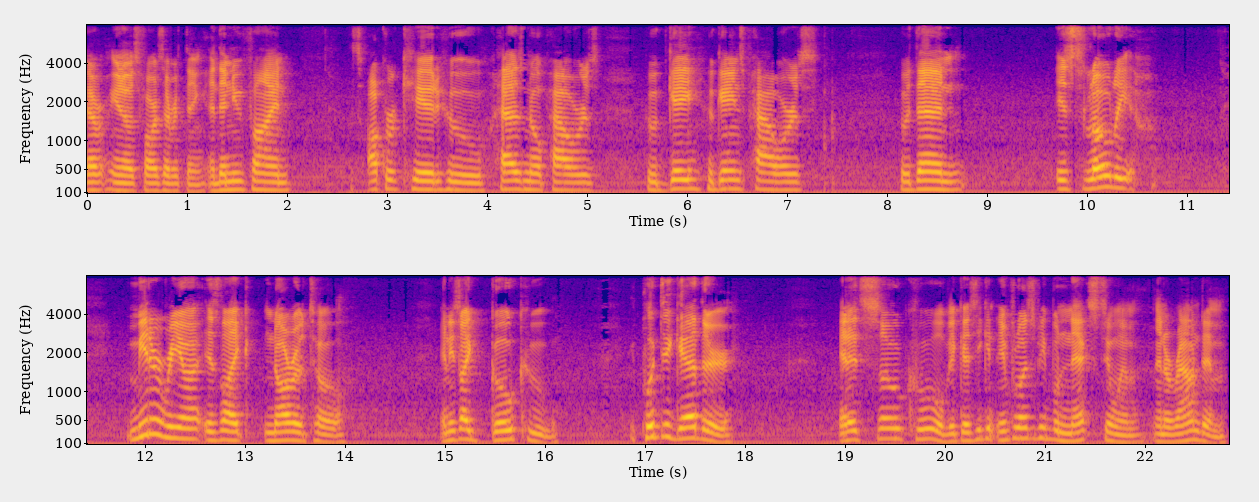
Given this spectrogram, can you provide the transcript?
you know, as far as everything. And then you find this awkward kid who has no powers, who, ga who gains powers, who then is slowly... Midoriya is like Naruto, and he's like Goku, put together. And it's so cool because he can influence people next to him and around him.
